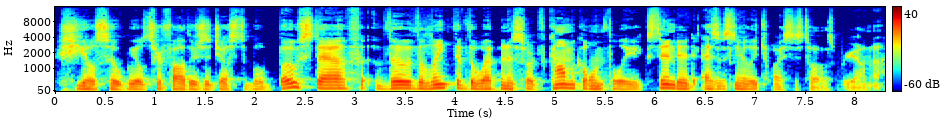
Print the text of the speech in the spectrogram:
She also wields her father's adjustable bow staff, though the length of the weapon is sort of comical and fully extended, as it's nearly twice as tall as Brianna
